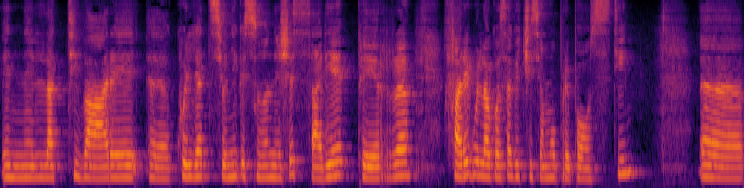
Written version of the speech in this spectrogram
e nell'attivare eh, quelle azioni che sono necessarie per fare quella cosa che ci siamo preposti, eh,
